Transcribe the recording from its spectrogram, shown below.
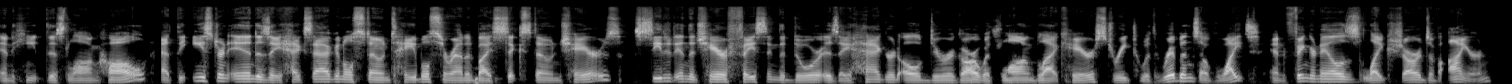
and heat this long hall. At the eastern end is a hexagonal stone table surrounded by six stone chairs. Seated in the chair facing the door is a haggard old Duergar with long black hair streaked with ribbons of white and fingernails like shards of iron.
